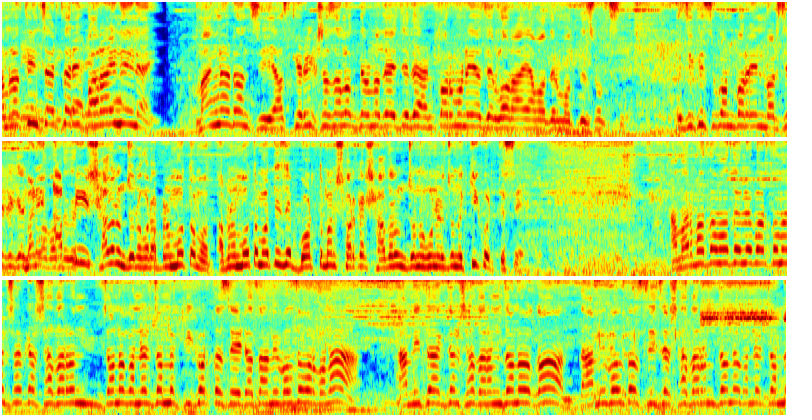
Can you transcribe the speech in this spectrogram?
আমরা তিন চার তারিখ ভাড়াই নেই নাই। মাংনা টানছি। আজকে রিক্সা চালকদের মধ্যে এই যে দেখেন কর্ম নিয়ে যে লড়াই আমাদের মধ্যে চলছে। এই যে কিছুক্ষণ পরে ইউনিভার্সিটি মানে আপনি সাধারণ জনগণ আপনার মতামত? আপনার মতামতে যে বর্তমান সরকার সাধারণ জনগণের জন্য কি করতেছে? আমার মতামত হলে বর্তমান সরকার সাধারণ জনগণের জন্য কি করতেছে এটা তো আমি বলতে পারব না। আমি তো একজন সাধারণ জনগণ তা আমি বলতেছি যে সাধারণ জনগণের জন্য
